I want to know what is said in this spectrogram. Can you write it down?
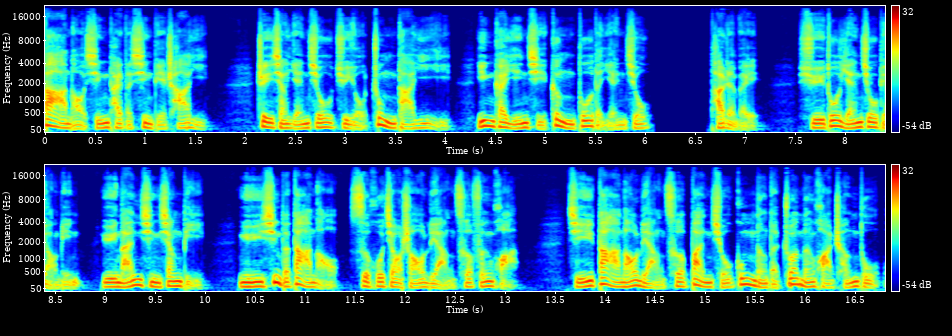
大脑形态的性别差异。这项研究具有重大意义，应该引起更多的研究。他认为，许多研究表明，与男性相比，女性的大脑似乎较少两侧分化，即大脑两侧半球功能的专门化程度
